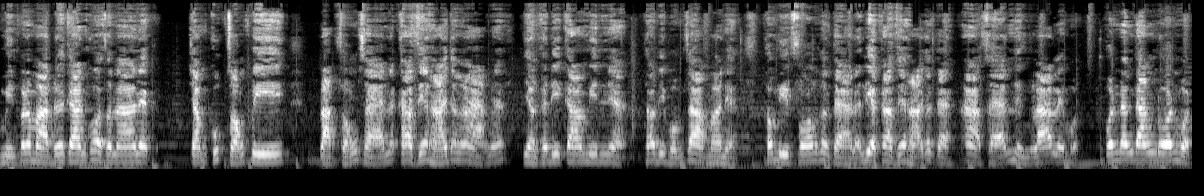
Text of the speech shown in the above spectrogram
หมิ่นประมาทโดยการโฆษณาเนี่ยจำคุก 2 ปี ปรับ2 0 0แสนนะค่าเสียหายต่างหากนะอย่างคดีการมินเนี่ยเท่าที่ผมทราบมาเนี่ยเขามีฟ้องตั้งแต่แล้วเรียกค่าเสียหายตั้งแต่5 0 0แสนหนึ่งล้านเลยหมด คนดังๆโดนหมด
